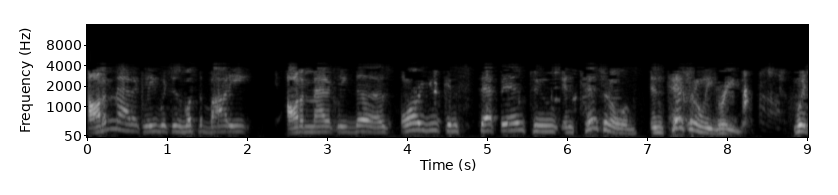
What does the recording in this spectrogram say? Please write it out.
automatically, which is what the body automatically does, or you can step into intentional, intentionally breathing, which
